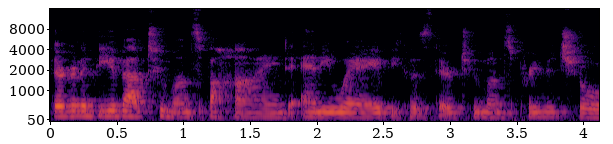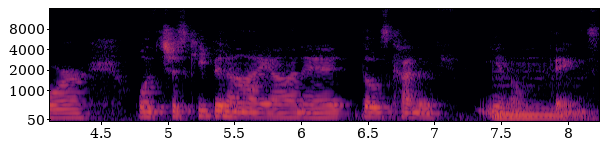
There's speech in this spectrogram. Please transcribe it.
They're going to be about two months behind anyway because they're two months premature. Well, let's just keep an eye on it. Those kind of you know Mm. things.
